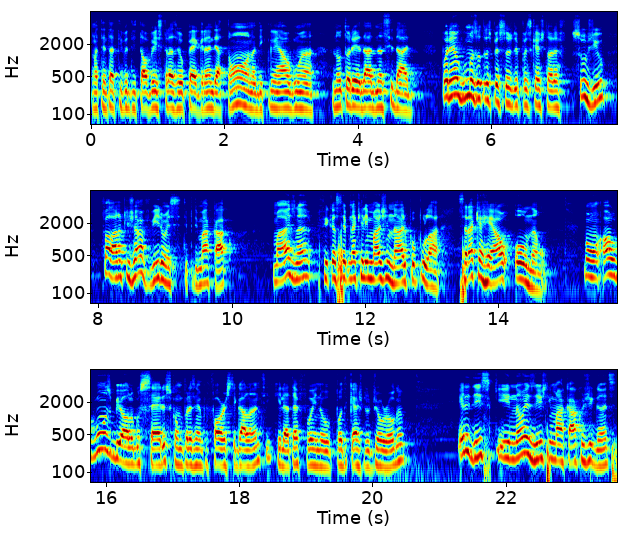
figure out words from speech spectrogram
uma tentativa de talvez trazer o pé grande à tona, de ganhar alguma notoriedade na cidade. Porém, algumas outras pessoas depois que a história surgiu, falaram que já viram esse tipo de macaco, mas, né, fica sempre naquele imaginário popular. Será que é real ou não? Bom, alguns biólogos sérios, como por exemplo Forrest Galante, que ele até foi no podcast do Joe Rogan, ele disse que não existem macacos gigantes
